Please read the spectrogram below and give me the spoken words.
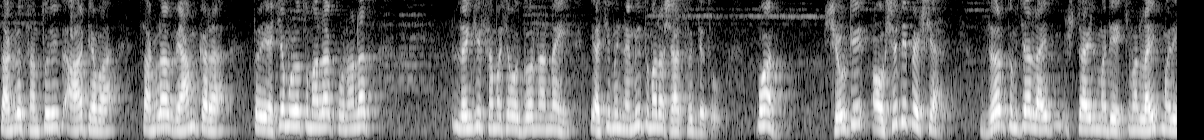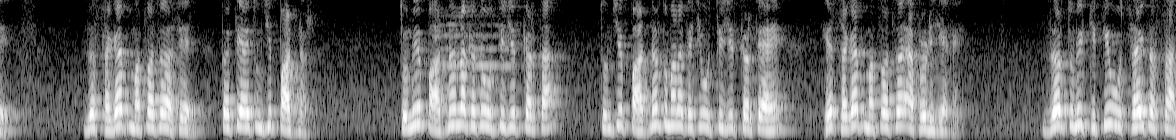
चांगलं संतुलित आहार ठेवा चांगला व्यायाम करा. तर याच्यामुळं तुम्हाला कोणालाच लैंगिक समस्या उद्भवणार नाही याची मी नेहमी तुम्हाला शाश्वत देतो. पण शेवटी औषधीपेक्षा जर तुमच्या लाईफस्टाईलमध्ये किंवा लाईफमध्ये जर सगळ्यात महत्त्वाचं असेल तर ते आहे तुमची पार्टनर तुम्ही पार्टनरला कसं उत्तेजित करता? तुमची पार्टनर तुम्हाला कशी उत्तेजित करते आहे? हे सगळ्यात महत्त्वाचं ॲफ्रोडिजियाक आहे. जर तुम्ही किती उत्साहित असाल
